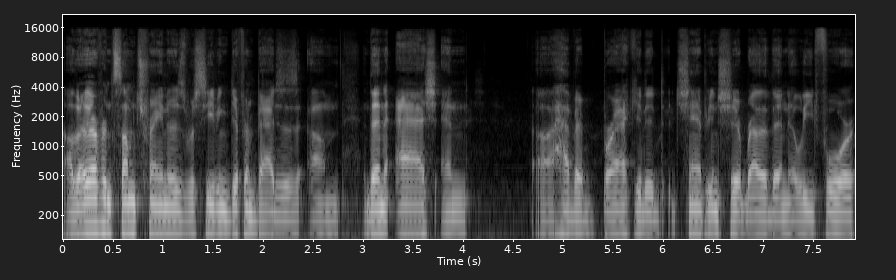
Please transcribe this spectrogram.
Uh, they referenced some trainers receiving different badges um, than Ash and uh, have a bracketed championship rather than Elite Four,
